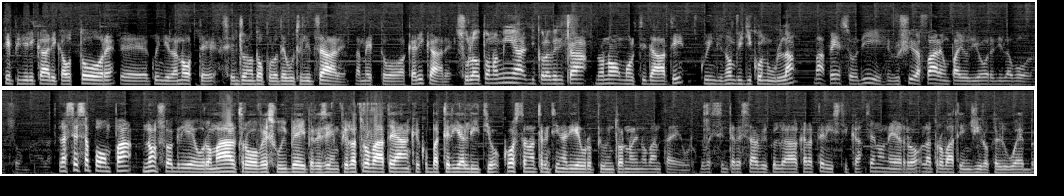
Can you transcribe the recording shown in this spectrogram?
tempi di ricarica 8 ore eh, quindi la notte se il giorno dopo lo devo utilizzare la metto a caricare. Sull'autonomia dico la verità non ho molti dati quindi non vi dico nulla ma penso di riuscire a fare un paio di ore di lavoro insomma la stessa pompa, non su AgriEuro ma altrove, su eBay per esempio, la trovate anche con batteria a litio, costa una trentina di euro più, intorno ai 90 euro. Dovesse interessarvi quella caratteristica, se non erro, la trovate in giro per il web.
